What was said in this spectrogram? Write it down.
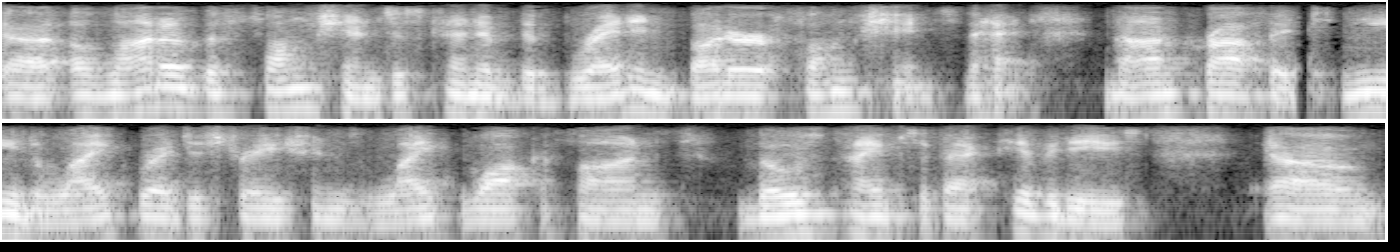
uh, a lot of the functions, just kind of the bread and butter functions that nonprofits need, like registrations, like walkathons, those types of activities, um,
